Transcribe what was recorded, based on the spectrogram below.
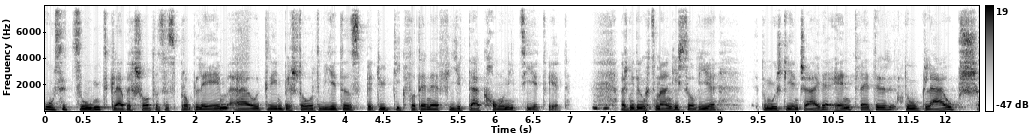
rausgezoomt, glaube ich schon, dass ein Problem auch drin besteht, wie das Bedeutung von diesen vier Tagen kommuniziert wird. Mhm. Weißt du, mir denkt es manchmal so wie, du musst dich entscheiden. Entweder du glaubst,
